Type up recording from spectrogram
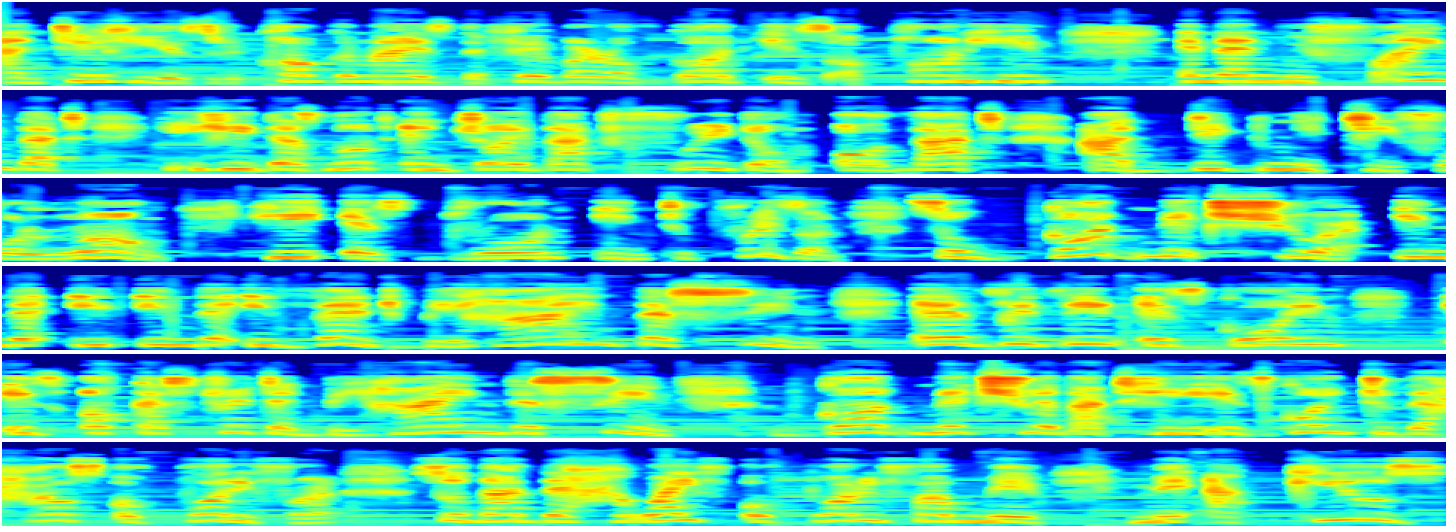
until he is recognized, the favor of God is upon him. And then we find that he, he does not enjoy that freedom or that uh, dignity for long. He is thrown into prison. So God makes sure in the in the event behind the scene, everything is going is orchestrated behind the scene. God makes sure that he is going to the house of of Potiphar so that the wife of Potiphar may, may accuse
